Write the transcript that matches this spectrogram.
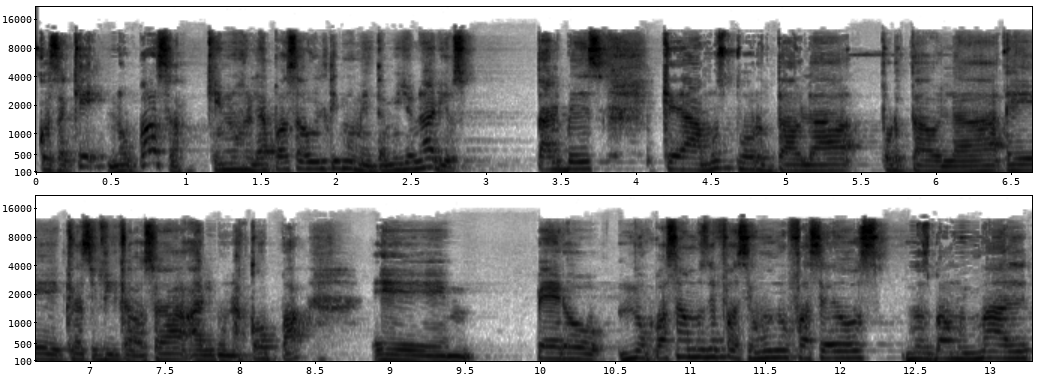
Cosa que no pasa, que no le ha pasado últimamente a Millonarios tal vez quedamos por tabla, por tabla eh, clasificados a alguna copa, eh, pero no pasamos de fase 1, fase 2, nos va muy mal.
